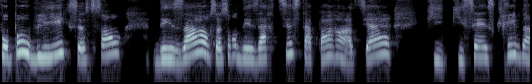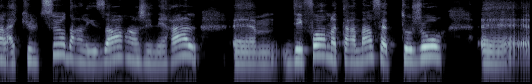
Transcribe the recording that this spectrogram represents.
faut pas oublier que ce sont des arts, ce sont des artistes à part entière qui, qui s'inscrivent dans la culture, dans les arts en général. Euh, des fois, on a tendance à toujours euh,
